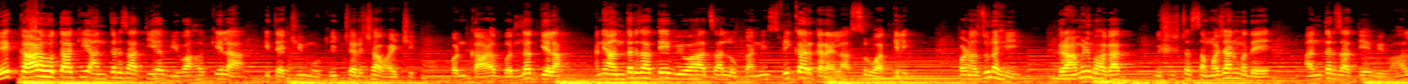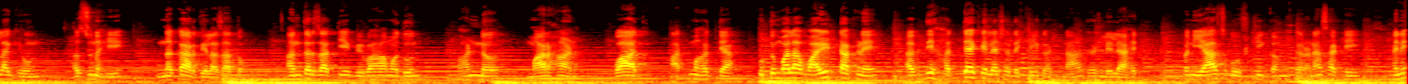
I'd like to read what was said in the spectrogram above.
एक काळ होता की आंतरजातीय विवाह केला की त्याची मोठी चर्चा व्हायची. पण काळ बदलत गेला आणि आंतरजातीय विवाहाचा लोकांनी स्वीकार करायला सुरुवात केली. पण अजूनही ग्रामीण भागात विशिष्ट समाजांमध्ये आंतरजातीय विवाहाला घेऊन अजूनही नकार दिला जातो. आंतरजातीय विवाहामधून भांडणं मारहाण वाद आत्महत्या कुटुंबाला वाईट टाकणे अगदी हत्या केल्याच्या देखील घटना घडलेल्या आहेत. पण याच गोष्टी कमी करण्यासाठी आणि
